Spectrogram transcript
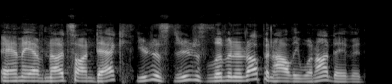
And they have nuts on deck. You're just you're just living it up in Hollywood, huh, David?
